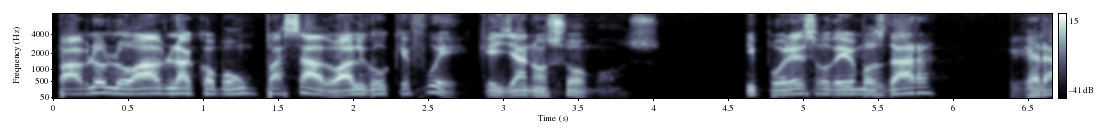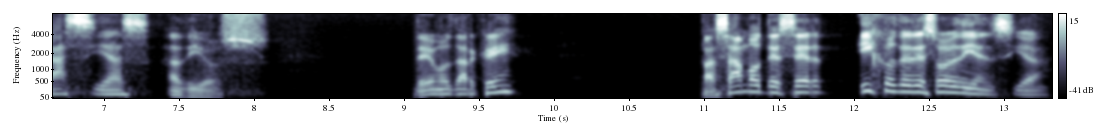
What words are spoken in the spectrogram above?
Pablo lo habla como un pasado, algo que fue, que ya no somos. Y por eso debemos dar gracias a Dios. ¿Debemos dar qué? Pasamos de ser hijos de desobediencia,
